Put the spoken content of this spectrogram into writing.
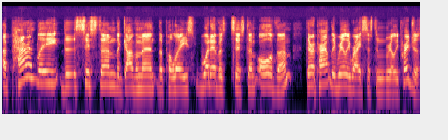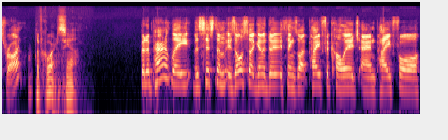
apparently the system, the government, the police, whatever system, all of them, they're apparently really racist and really prejudiced, right? Of course, yeah. But apparently the system is also going to do things like pay for college and pay for,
